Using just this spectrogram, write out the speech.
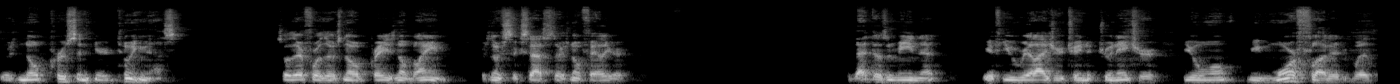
There's no person here doing this. So therefore, there's no praise, no blame. There's no success, there's no failure. That doesn't mean that if you realize your true, true nature, you won't be more flooded with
